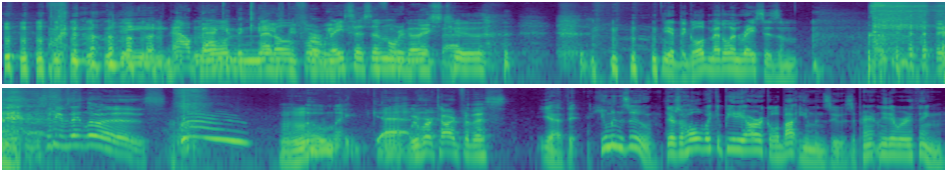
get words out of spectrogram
Now back in the gold cage medal before for we- racism before we goes to yeah, the gold medal in racism. The city of St. Louis. Mm-hmm. oh my god. We worked hard for this. Yeah, the human zoo. There's a whole Wikipedia article about human zoos. Apparently, they were a thing.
